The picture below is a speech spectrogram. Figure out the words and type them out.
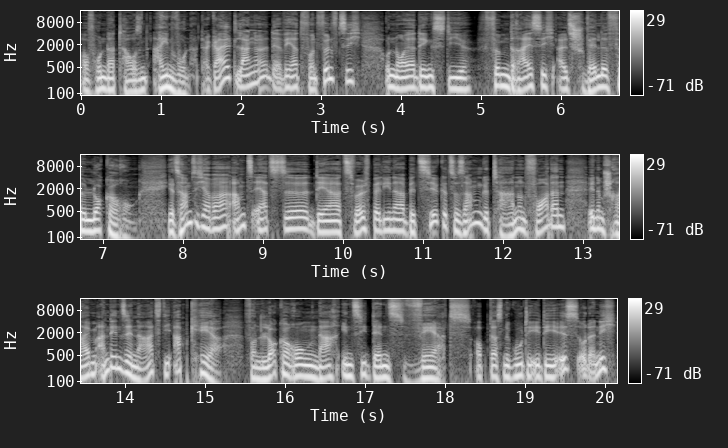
auf 100.000 Einwohner? Da galt lange der Wert von 50 und neuerdings die 35 als Schwelle für Lockerung. Jetzt haben sich aber Amtsärzte der zwölf Berliner Bezirke zusammengetan und fordern in einem Schreiben an den Senat die Abkehr von Lockerungen nach Inzidenzwert. Ob das eine gute Idee ist oder nicht,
